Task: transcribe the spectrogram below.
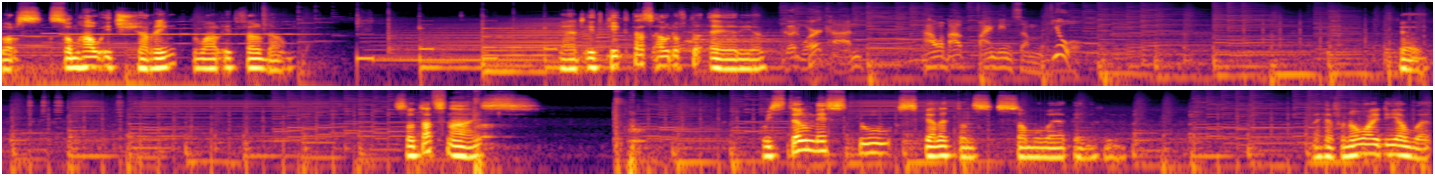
Course, somehow it shrinked while it fell down. And it kicked us out of the area. Good work, Han. How about finding some fuel? Okay. So that's nice. We still miss two skeletons somewhere in here. I have no idea where.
